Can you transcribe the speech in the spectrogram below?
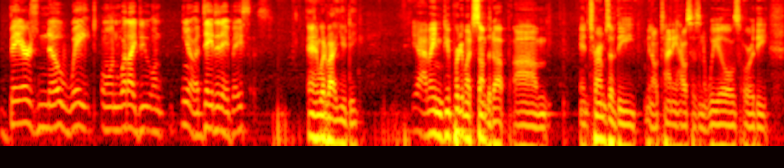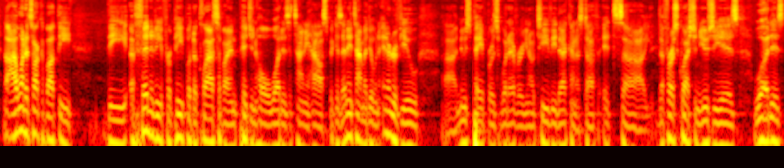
bears no weight on what i do on you know a day-to-day basis and what about you, Deek? Yeah, I mean, you pretty much summed it up. Um, in terms of the you know tiny houses and wheels, or the I want to talk about the the affinity for people to classify and pigeonhole what is a tiny house. Because anytime I do an interview, uh, newspapers, whatever, you know, TV, that kind of stuff, it's uh, the first question usually is, what is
